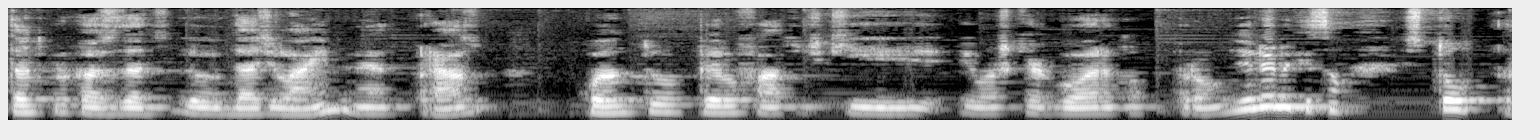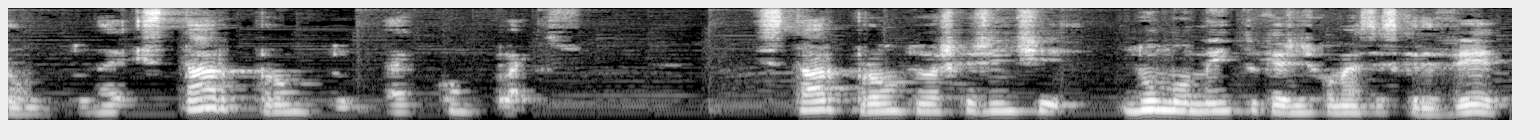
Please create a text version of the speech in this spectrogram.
tanto por causa do deadline, né, do prazo, quanto pelo fato de que eu acho que agora estou pronto. E não é uma questão, estou pronto. Né? Estar pronto é complexo. Estar pronto, eu acho que a gente, no momento que a gente começa a escrever,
